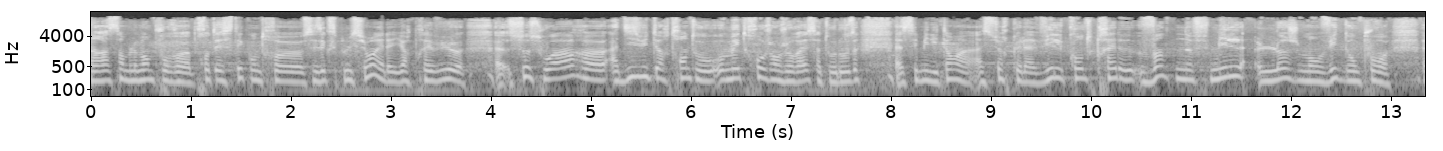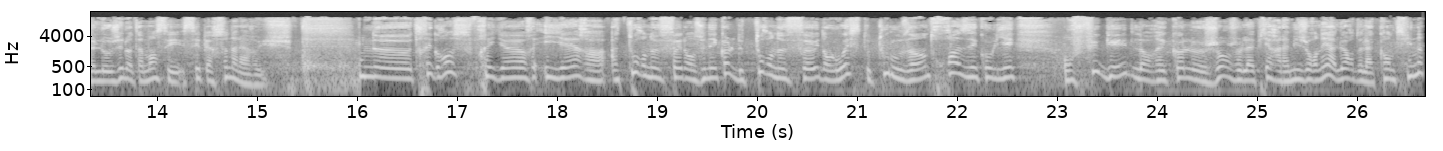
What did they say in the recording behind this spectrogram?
Un rassemblement pour euh, protester contre euh, ces expulsions est d'ailleurs prévu euh, ce soir à 18h30 au, métro Jean Jaurès à Toulouse. Ces militants assurent que la ville compte près de 29 000 logements vides donc pour loger notamment ces, personnes à la rue. Très grosse frayeur hier à, Tournefeuille, dans une école de Tournefeuille, dans l'ouest toulousain. Trois écoliers ont fugué de leur école Georges Lapierre à la mi-journée, à l'heure de la cantine.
